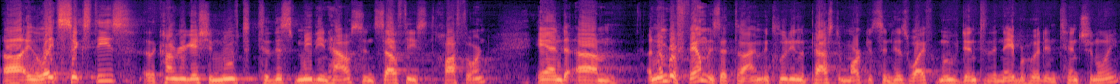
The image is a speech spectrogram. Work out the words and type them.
Uh, in the late 60s, uh, the congregation moved to this meeting house in southeast Hawthorne, and um, a number of families at the time, including the pastor Marcus and his wife, moved into the neighborhood intentionally.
